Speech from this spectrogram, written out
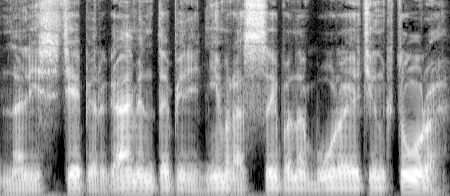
На листе пергамента перед ним рассыпана бурая тинктура.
